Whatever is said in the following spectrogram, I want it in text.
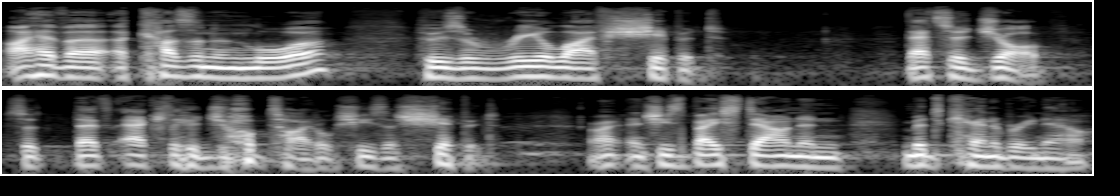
I have a, a cousin in law who's a real life shepherd. That's her job. So that's actually her job title. She's a shepherd right? And she's based down in mid Canterbury now.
